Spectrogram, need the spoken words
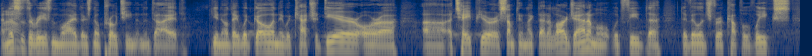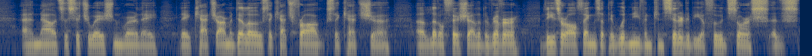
And this is the reason why there's no protein in the diet. You know, they would go and they would catch a deer or a, uh, a tapir or something like that. A large animal would feed the, the village for a couple of weeks. And now it's a situation where they, They catch armadillos, they catch frogs, they catch uh, uh, little fish out of the river. These are all things that they wouldn't even consider to be a food source as,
